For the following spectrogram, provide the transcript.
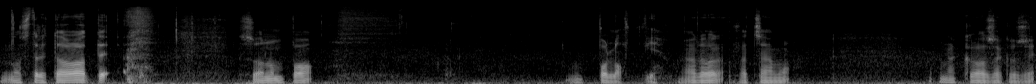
nostre torote sono un po' un po' loffie. Allora facciamo una cosa così.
